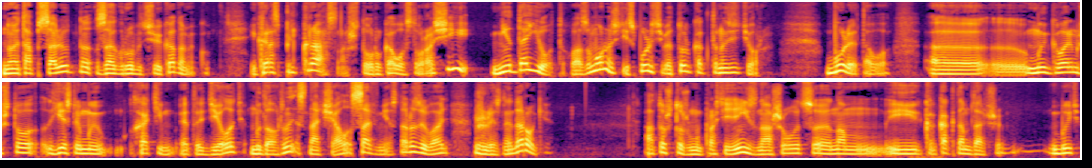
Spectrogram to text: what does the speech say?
но это абсолютно загробит всю экономику. И как раз прекрасно, что руководство России не дает возможности использовать себя только как транзитера. Более того, э, мы говорим, что если мы хотим это делать, мы должны сначала совместно развивать железные дороги. А то что же мы, простите, они изнашиваются нам, и как нам дальше быть?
